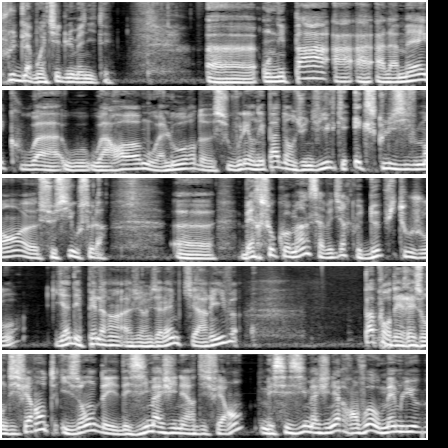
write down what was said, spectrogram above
plus de la moitié de l'humanité. Euh, on n'est pas à, à, à, la Mecque ou à, ou, à, Rome ou à Lourdes, si vous voulez. On n'est pas dans une ville qui est exclusivement euh, ceci ou cela. Euh, berceau commun, ça veut dire que depuis toujours, il y a des pèlerins à Jérusalem qui arrivent pas pour des raisons différentes. Ils ont des, des imaginaires différents, mais ces imaginaires renvoient au même lieu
